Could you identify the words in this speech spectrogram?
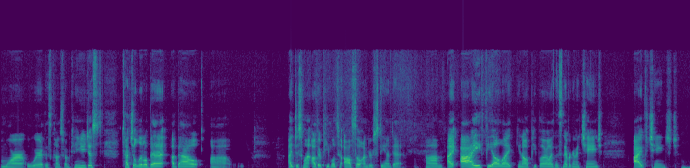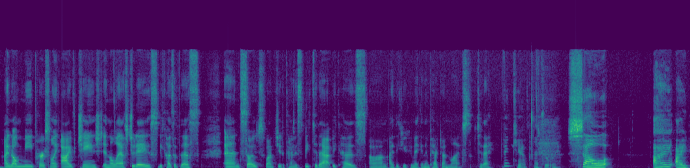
more where this comes from. Can you just touch a little bit about uh I just want other people to also understand it. Um I I feel like, you know, people are like it's never going to change. I've changed. Mhm. I know me personally, I've changed in the last 2 days because of this. And so I just want you to kind of speak to that because um, I think you can make an impact on lives today. Thank you. Absolutely. So I I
